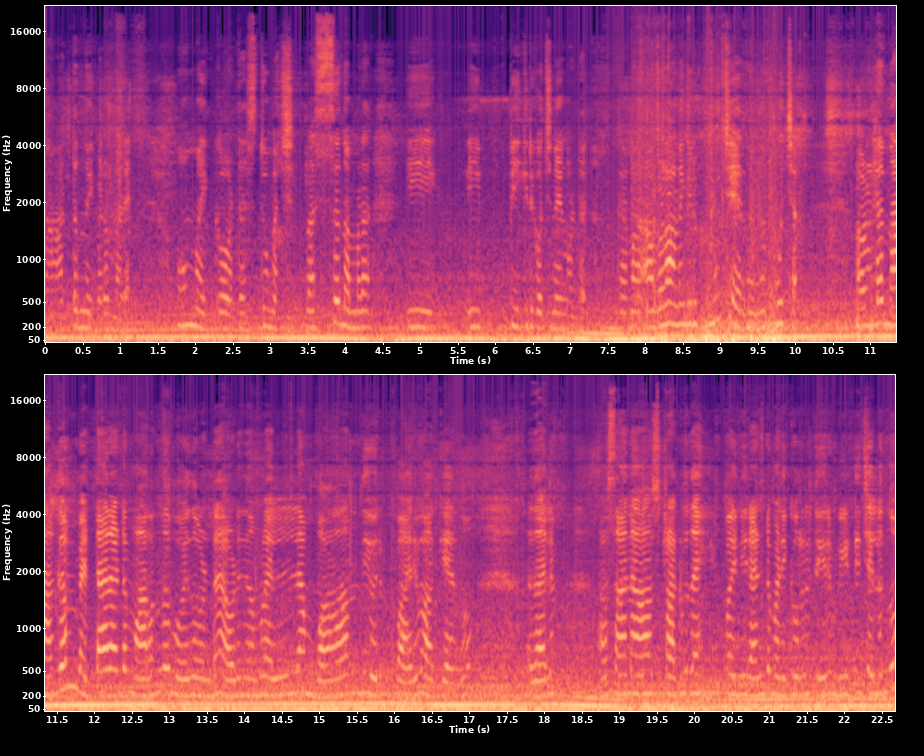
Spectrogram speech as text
നാട്ടിൽ നിന്ന് ഇവിടം വരെ. ഓ my God this too much plus നമ്മുടെ ഈ ഈ പീക്കിരി കൊച്ചിനെയും കൊണ്ട്. കാരണം അവളാണെങ്കിൽ ഒരു പൂച്ചയായിരുന്നു പൂച്ച. അവളുടെ നഖം വെട്ടാനായിട്ട് മറന്നു പോയതുകൊണ്ട് അവിടെ നമ്മളെല്ലാം വാന്തി ഒരു പരുവാക്കിയായിരുന്നു. ഏതായാലും അവസാനം ആ സ്ട്രഗിൾ ഇപ്പൊ ഇനി രണ്ട് മണിക്കൂറിൽ തീരും. വീട്ടിൽ ചെല്ലുന്നു.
